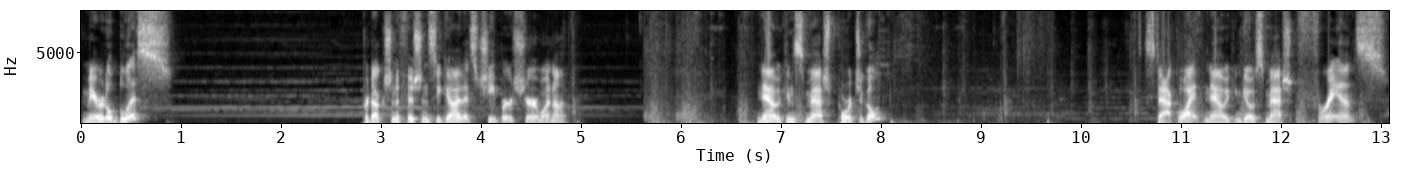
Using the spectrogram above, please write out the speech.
Marital Bliss? Production efficiency guy that's cheaper? Sure, why not? Now we can smash Portugal. Stack wipe. Now we can go smash France.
